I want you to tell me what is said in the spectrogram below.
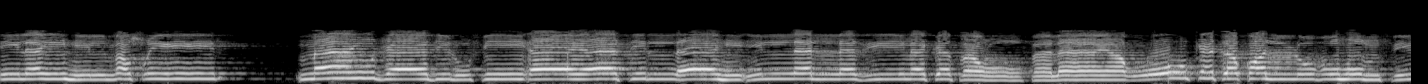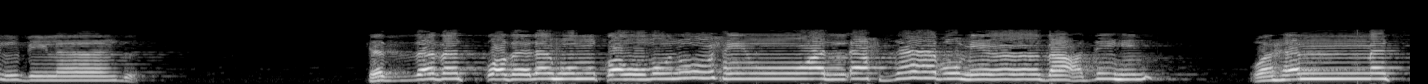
إليه المصير. ما يجادل في آيات الله إلا الذين كفروا فلا يغررك تقلبهم في البلاد. كذبت قبلهم قوم نوح والأحزاب من بعدهم وهمت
